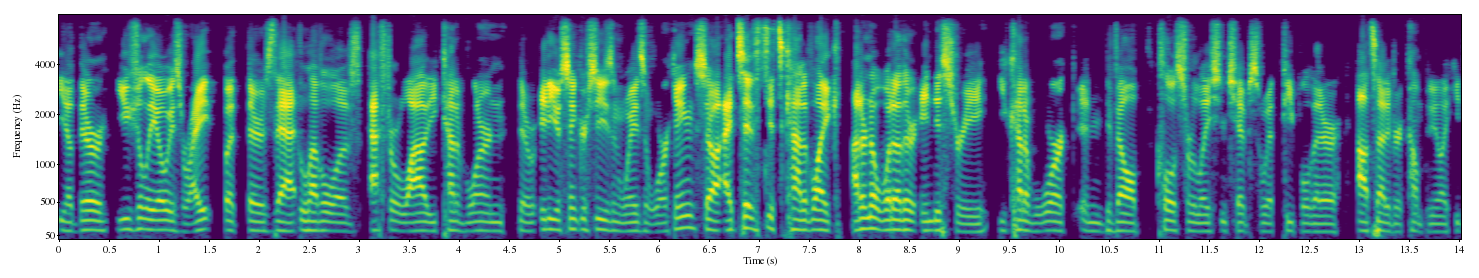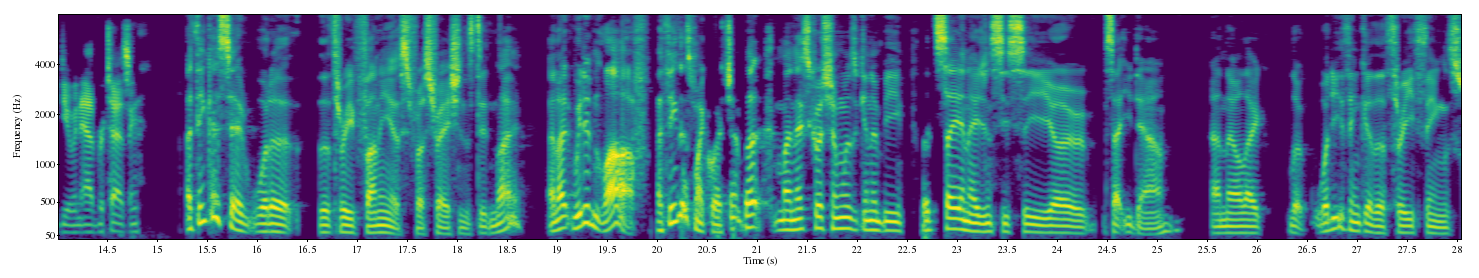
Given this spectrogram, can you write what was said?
you know they're usually always right but there's that level of after a while you kind of learn their idiosyncrasies and ways of working so i'd say it's kind of like i don't know what other industry you kind of work and develop close relationships with people that are outside of your company like you do in advertising i think i said what are the three funniest frustrations didn't i and I, we didn't laugh. I think that's my question. But my next question was going to be let's say an agency CEO sat you down and they were like, look, what do you think are the three things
